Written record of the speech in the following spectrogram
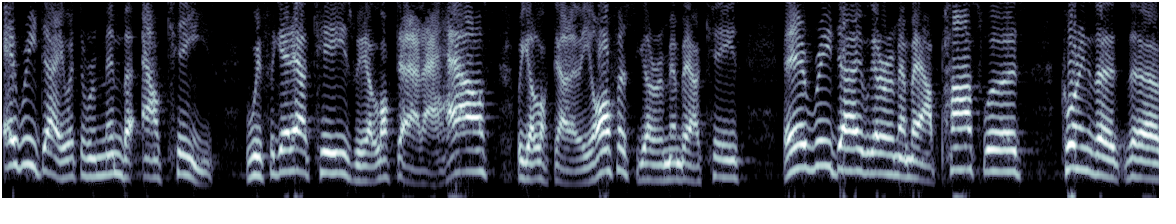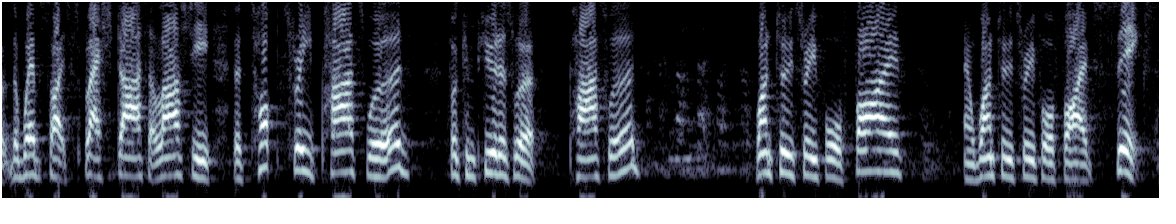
Every day we have to remember our keys. If we forget our keys, we get locked out of our house, we get locked out of the office, you gotta remember our keys. Every day we gotta remember our passwords, According to the, the, the website Splash Data last year, the top three passwords for computers were password, one, two, three, four, five, and one, two, three, four, five, six.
